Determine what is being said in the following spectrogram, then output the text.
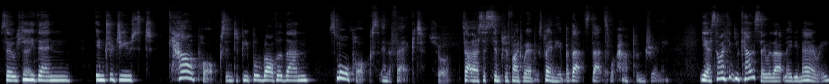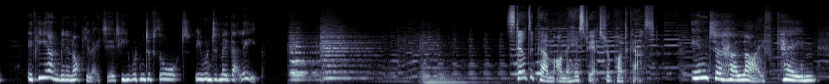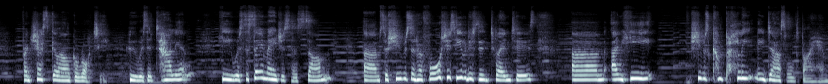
So he Okay. then introduced cowpox into people rather than smallpox, in effect. Sure. So that's a simplified way of explaining it, but that's that's what happened really. Yeah, so I think you can say without Lady Mary, if he hadn't been inoculated, he wouldn't have thought he wouldn't have made that leap. Still to come on the History Extra podcast. Into her life came Francesco Algarotti, who was Italian. He was the same age as her son. Um, so she was in her 40s, he was in his 20s. Um, and he she was completely dazzled by him.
